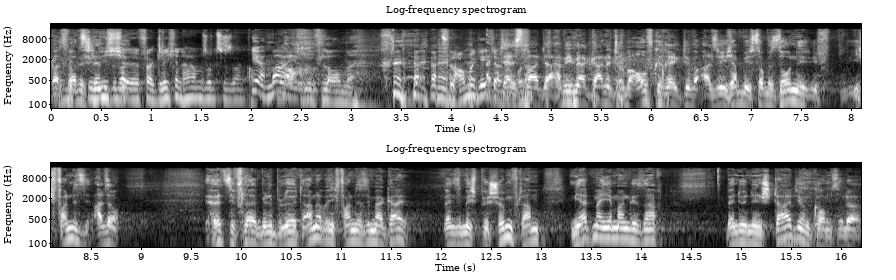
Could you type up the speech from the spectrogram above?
Was war das Sie dich Schlimmste? äh, verglichen haben sozusagen? Ja, Mario, Pflaume. Pflaume geht ja Das war, da habe ich mich gar nicht drüber aufgeregt. Also ich habe mich sowieso nicht. Ich, ich fand es, also hört sich vielleicht ein bisschen blöd an, aber ich fand es immer geil, wenn sie mich beschimpft haben. Mir hat mal jemand gesagt, wenn du in den Stadion kommst oder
